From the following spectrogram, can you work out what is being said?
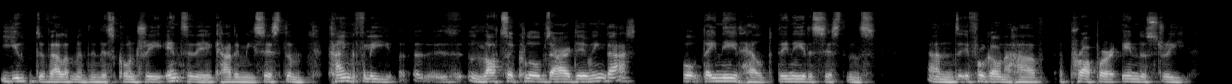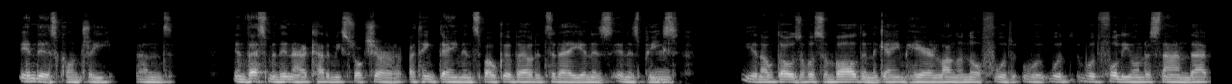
youth development in this country, into the academy system. Thankfully, uh, lots of clubs are doing that, but they need help, they need assistance. And if we're going to have a proper industry in this country and investment in our academy structure, I think Damien spoke about it today in his in his piece. Mm. You know, those of us involved in the game here long enough would would would, would fully understand that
